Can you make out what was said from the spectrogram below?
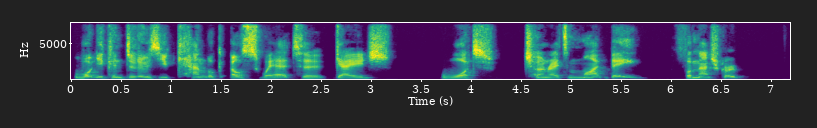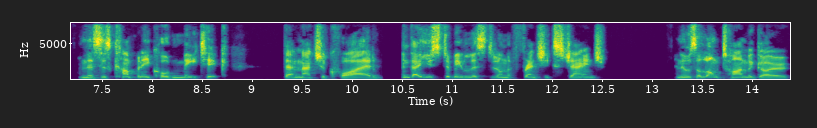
What you can do is you can look elsewhere to gauge what churn rates might be for Match Group. And there's this company called Meetic that Match acquired, and they used to be listed on the French exchange. And it was a long time ago It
